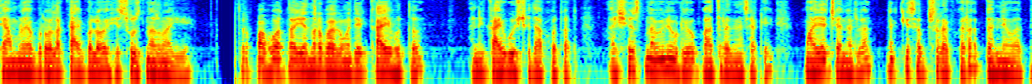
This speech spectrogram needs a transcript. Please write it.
त्यामुळे अपूर्वाला काय बोलावं हे सुचणार नाहीये. तर पाहू आता येणाऱ्या भागामध्ये काय होतं. आणि काय गोष्टी दाखवतात. असेच नवीन व्हिडिओ पाहत राहण्यासाठी माझ्या चॅनलला नक्की सबस्क्राईब करा. धन्यवाद.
